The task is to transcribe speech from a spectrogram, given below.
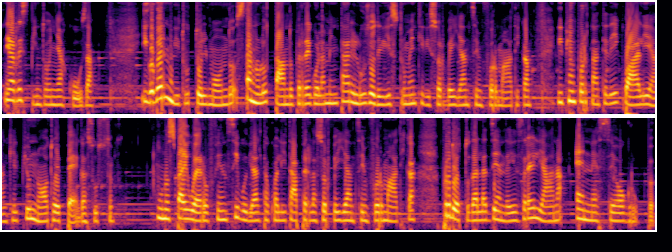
e ha respinto ogni accusa. I governi di tutto il mondo stanno lottando per regolamentare l'uso degli strumenti di sorveglianza informatica, il più importante dei quali e anche il più noto è Pegasus, uno spyware offensivo di alta qualità per la sorveglianza informatica prodotto dall'azienda israeliana NSO Group.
